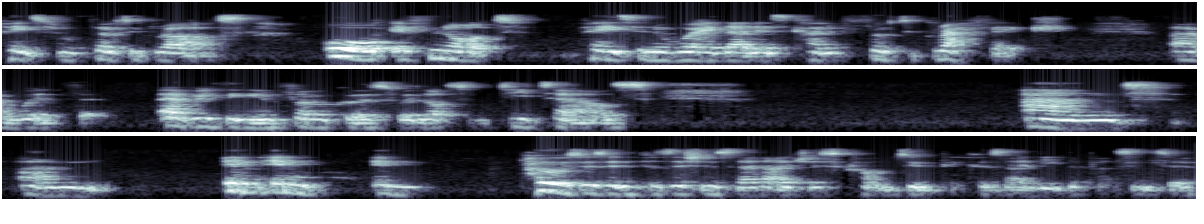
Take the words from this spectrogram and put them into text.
paints from photographs, or if not, paints in a way that is kind of photographic, uh, with everything in focus, with lots of details, and um, in in in poses in positions that I just can't do because I need the person to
